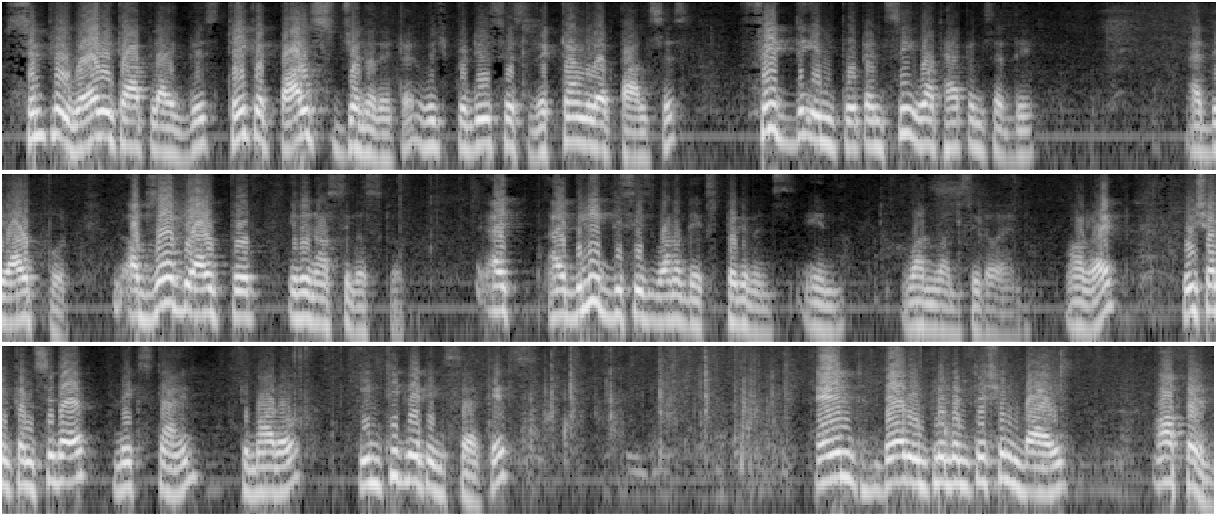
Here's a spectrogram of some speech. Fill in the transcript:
Simply wear it up like this. Take a pulse generator which produces rectangular pulses. Feed the input and see what happens at the at the output. Observe the output in an oscilloscope. I i believe this is one of the experiments in 110n all right. We shall consider next time tomorrow integrating circuits and their implementation by op amp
